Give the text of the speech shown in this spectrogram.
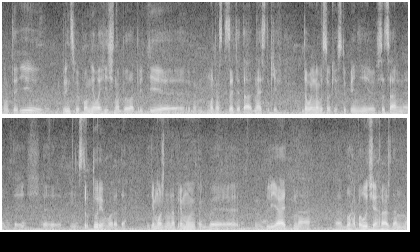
Вот, и, в принципе, вполне логично было прийти, э, можно сказать, это одна из таких довольно высоких ступеней в социальной этой, э, структуре города, где можно напрямую как бы э, влиять на э, благополучие граждан,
